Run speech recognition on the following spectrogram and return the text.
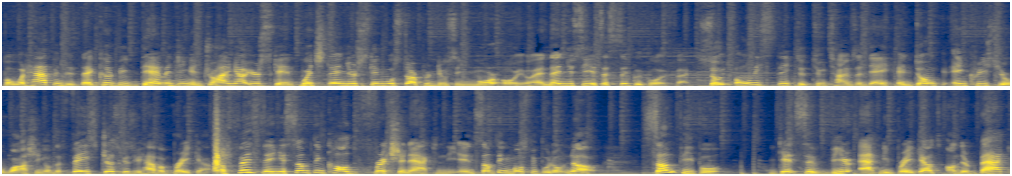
But what happens is that could be damaging and drying out your skin, which then your skin will start producing more oil. And then you see it's a cyclical effect. So only stick to two times a day and don't increase your washing of the face just because you have a breakout. A fifth thing is something called friction acne and something most people don't know. Some people get severe acne breakouts on their back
